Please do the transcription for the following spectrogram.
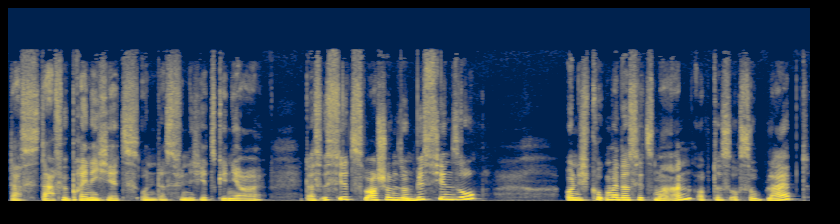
das, dafür brenne ich jetzt und das finde ich jetzt genial. Das ist jetzt zwar schon so ein bisschen so und ich gucke mir das jetzt mal an, ob das auch so bleibt.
